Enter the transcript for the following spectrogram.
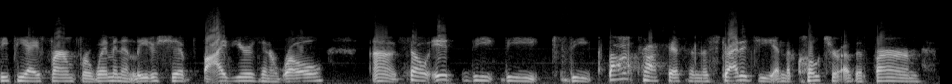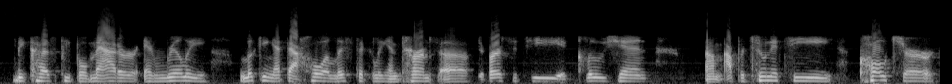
CPA firm for women in leadership five years in a row. Uh, so it the the the thought process and the strategy and the culture of the firm because people matter and really looking at that holistically in terms of diversity, inclusion, um, opportunity, culture,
